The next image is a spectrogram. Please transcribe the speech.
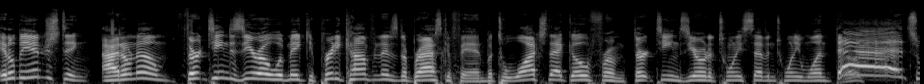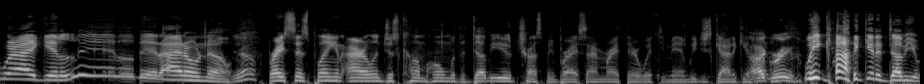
it'll be interesting. I don't know. 13 to 0 would make you pretty confident as a Nebraska fan, but to watch that go from 13 0 to 27 21, that's where I get a little bit, I don't know. Yeah. Bryce says playing in Ireland, just come home with a W. Trust me, Bryce, I'm right there with you, man. We just got to get I agree. We got to get a W.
